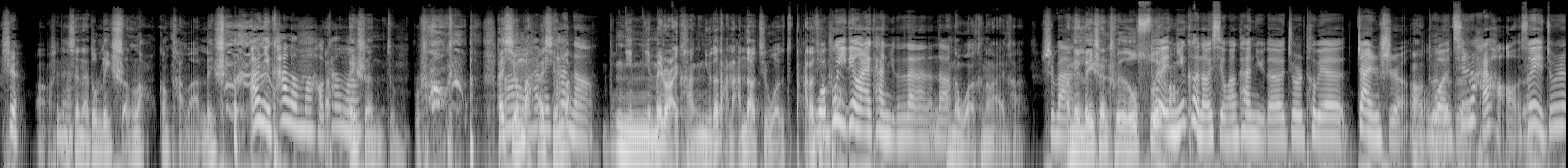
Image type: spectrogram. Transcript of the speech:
是啊，现在都雷神了，刚看完雷神。啊，你看了吗？好看吗？雷神就不知道看，还行吧，还行吧。呢。你你没准爱看女的打男的，其实我打的。我不一定爱看女的打男的。那我可能爱看，是吧？那雷神锤子都碎了。对你可能喜欢看女的，就是特别战士啊。我其实还好，所以就是。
